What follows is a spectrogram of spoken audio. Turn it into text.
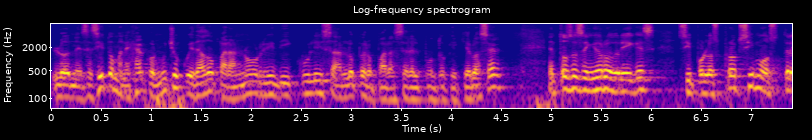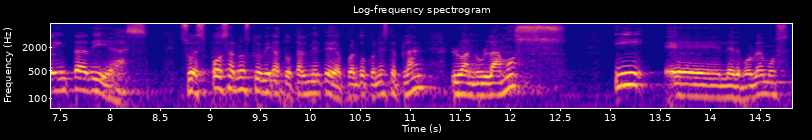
lo necesito manejar con mucho cuidado para no ridiculizarlo, pero para hacer el punto que quiero hacer. Entonces, señor Rodríguez, si por los próximos 30 días su esposa no estuviera totalmente de acuerdo con este plan, lo anulamos y eh, le devolvemos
